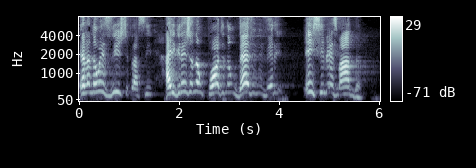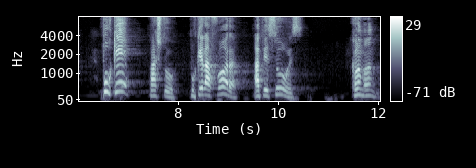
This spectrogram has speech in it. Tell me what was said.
ela não existe para si. A igreja não pode, não deve viver em si mesmada. Por quê, pastor? Porque lá fora há pessoas clamando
